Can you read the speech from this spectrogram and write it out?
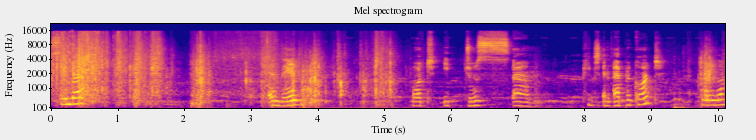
Simba. And then bought it juice um, peach and apricot flavor.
